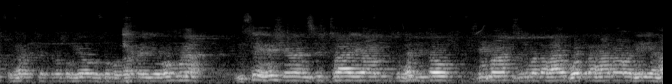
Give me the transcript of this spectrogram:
सुभक्षत्रसुभ्यो रुसुभक्षत्रये वम्मुणा विशेषण विशिष्टायां शुभजितौ श्रीमान् श्रीमतः गोत्रः नामधेयः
